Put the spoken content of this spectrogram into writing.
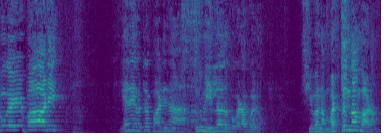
புகழ் பாடி. ஏனையவற்றை பாடினா தூய்மை இல்லாத புகழா போயிடும். சிவனை மட்டும்தான் பாடணும்.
